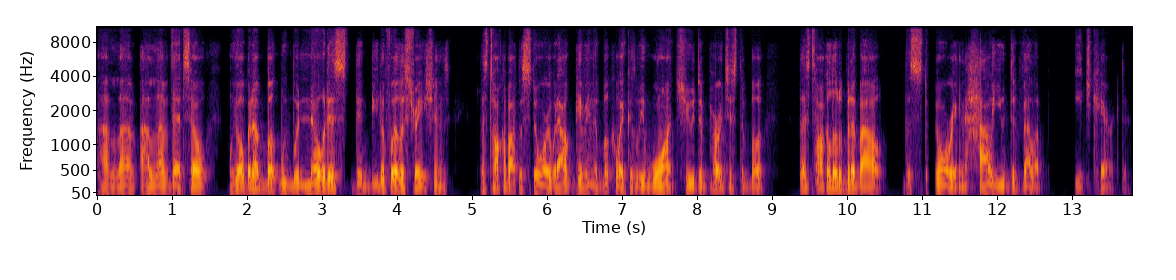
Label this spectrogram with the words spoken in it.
I love, I love that. So when we open up book, we would notice the beautiful illustrations. Let's talk about the story without giving the book away because we want you to purchase the book. Let's talk a little bit about the story and how you develop each character.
